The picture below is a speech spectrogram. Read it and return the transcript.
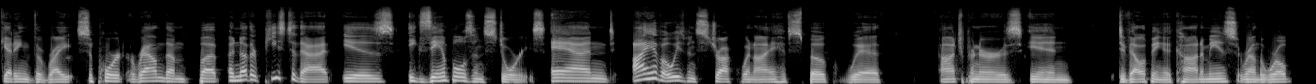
getting the right support around them. But another piece to that is examples and stories. And I have always been struck when I have spoke with entrepreneurs in developing economies around the world,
